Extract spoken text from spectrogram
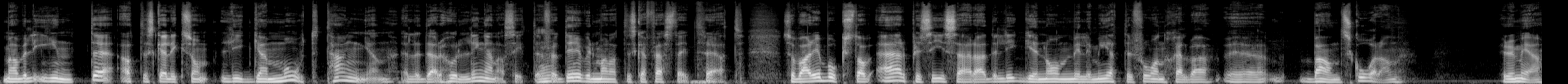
man vill inte att det ska liksom ligga mot tangen eller där hullingarna sitter. Mm. För det vill man att det ska fästa i trät. Så varje bokstav är precis så här, det ligger någon millimeter från själva eh, bandskåran. Är du med?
